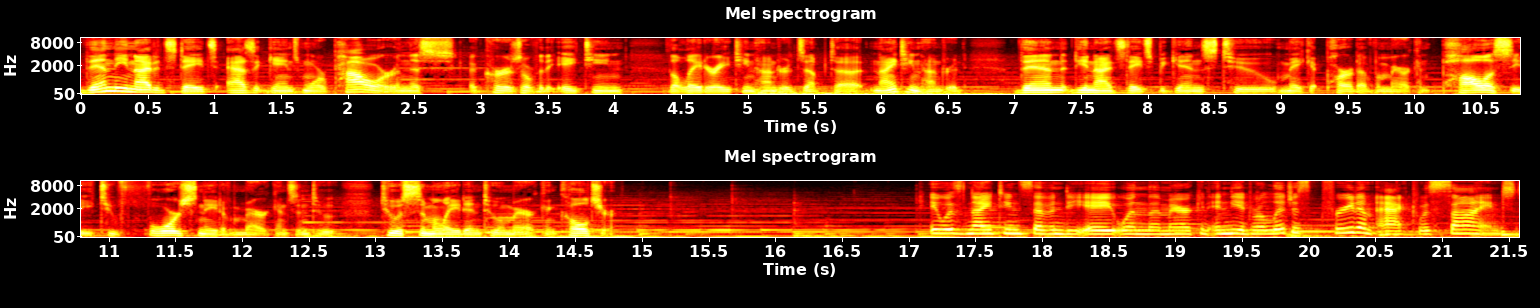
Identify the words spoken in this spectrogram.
then the united states as it gains more power and this occurs over the 18 the later 1800s up to 1900 then the united states begins to make it part of american policy to force native americans into to assimilate into american culture it was 1978 when the American Indian Religious Freedom Act was signed.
